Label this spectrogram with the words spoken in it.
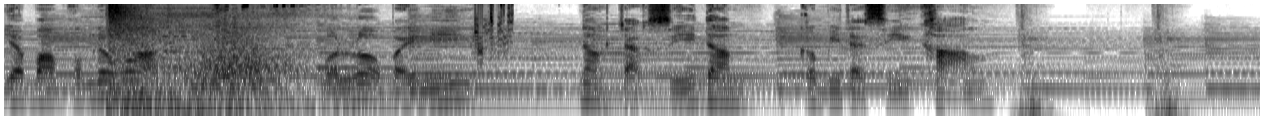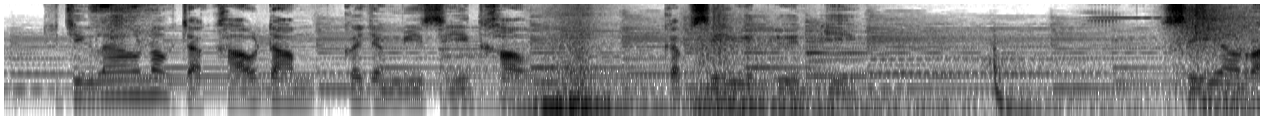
อย่าบอกผมนะว่า บนโลกใบนี้ นอกจากสีดำก็มีแต่สีขาว ที่จริงแล้วนอกจากขาวดำก็ยังมีสีเทากับสีอื่นๆอีก สีอะไร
